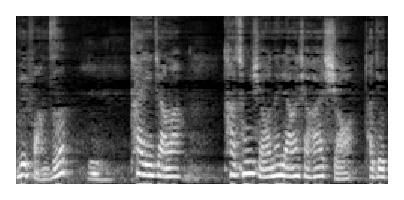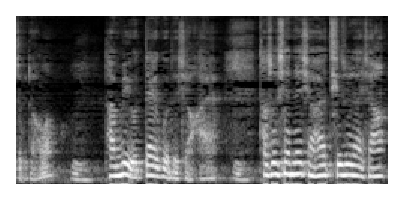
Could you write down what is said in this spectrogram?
为房子。嗯，他也讲了，他从小那两个小孩小，他就走掉了。嗯，他没有带过的小孩。嗯，他说现在小孩提出来想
